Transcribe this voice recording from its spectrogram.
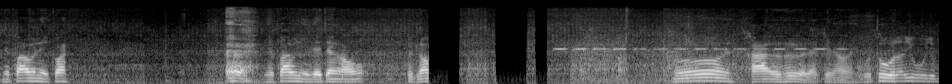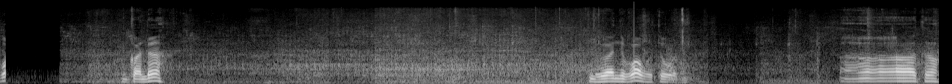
เดี๋ยวป้าไว้นี่ก่อนเดี๋ยวป้าไว้นี่เดี๋ยวจะเอาขึ้นลองโอ้ยคาเออเฮ้ออะไรพี่น้องเอ้ยประตูแล้วอยู่อยู่บ่ก่อนเด้อ เพื่อนจะบ่ประตูนี่เออเถอะ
